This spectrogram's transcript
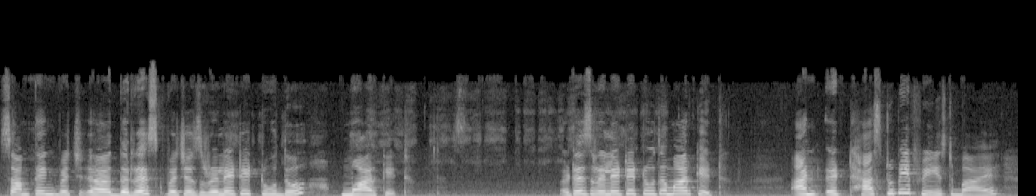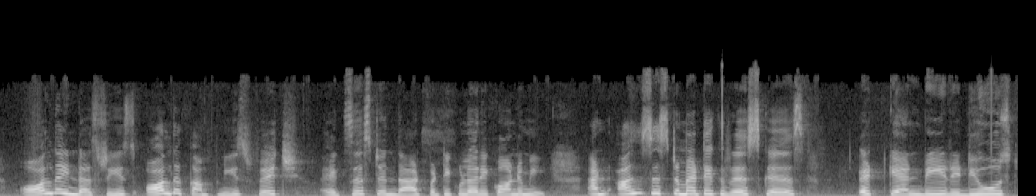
something which uh, the risk which is related to the market. It is related to the market and it has to be faced by all the industries, all the companies which exist in that particular economy and unsystematic risk is it can be reduced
